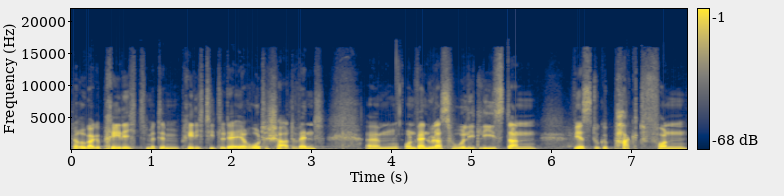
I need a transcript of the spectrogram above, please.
darüber gepredigt mit dem Predigtitel Der erotische Advent. Ähm, und wenn du das hohe Lied liest, dann wirst du gepackt von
